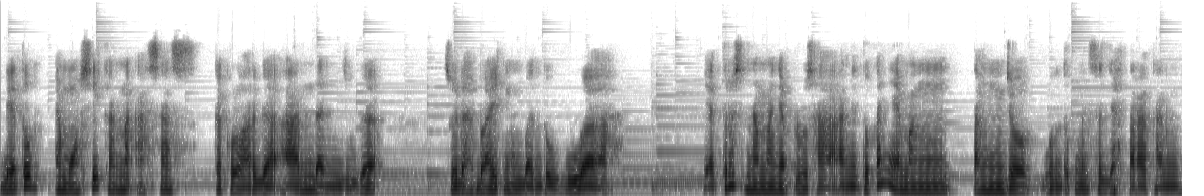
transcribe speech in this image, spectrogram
dia tuh emosi karena asas kekeluargaan dan juga sudah baik membantu gue ya terus namanya perusahaan itu kan ya emang tanggung jawab untuk mensejahterakan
